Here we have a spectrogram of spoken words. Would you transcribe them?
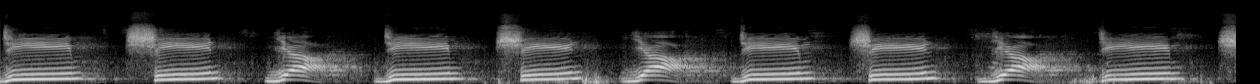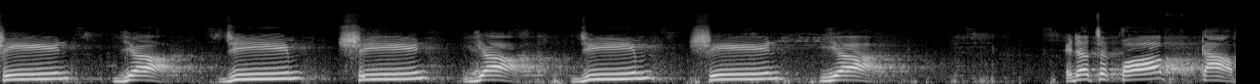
জিম শিন, ইয়া। জিম, শিন, ইয়া। জিম, শিন, ইয়া। জিম, শিন, ইয়া। জিম, শিন, ইয়া। জিম, শিন, ইয়া। এটা হচ্ছে কফ, কাফ।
